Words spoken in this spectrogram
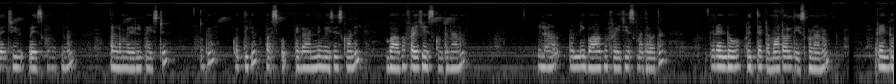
దంచి వేసుకుంటున్న అల్లం వెల్లుల్లి పేస్ట్ ఇంకా కొద్దిగా పసుపు ఇలా అన్నీ వేసేసుకొని బాగా ఫ్రై చేసుకుంటున్నాను. ఇలా అన్నీ బాగా ఫ్రై చేసుకున్న తర్వాత రెండు పెద్ద టమాటాలు తీసుకున్నాను. రెండు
